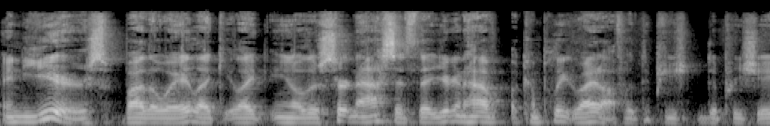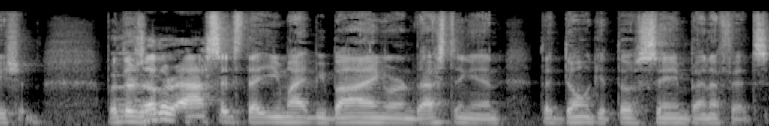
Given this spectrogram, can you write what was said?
and years, by the way, like like you know, there's certain assets that you're going to have a complete write off with depreciation. But there's mm-hmm. other assets that you might be buying or investing in that don't get those same benefits.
